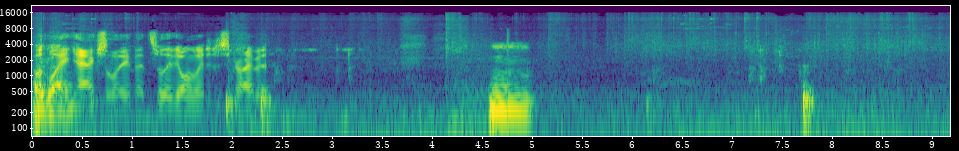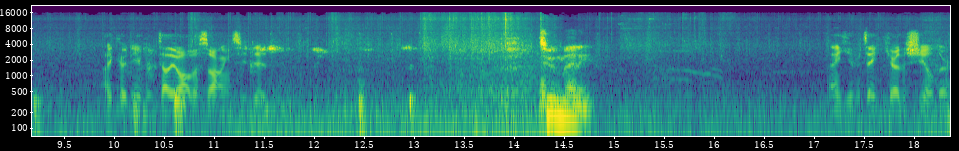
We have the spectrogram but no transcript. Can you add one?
But Okay. like, actually, that's really the only way to describe it. Hmm. I couldn't even tell you all the songs he did. Too many. Thank you for taking care of the shielder.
